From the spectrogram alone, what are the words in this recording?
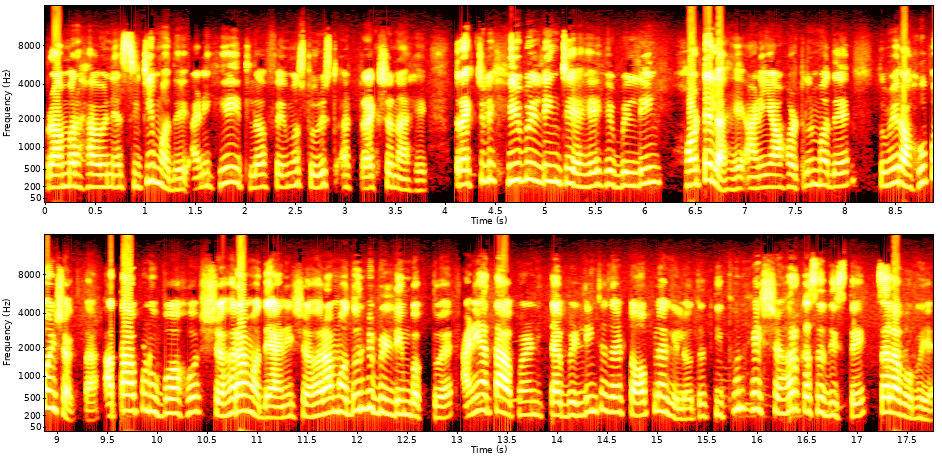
ब्रामर हॅवन या सिटीमध्ये आणि हे इथलं फेमस टुरिस्ट अट्रॅक्शन आहे. तर ऍक्च्युली ही बिल्डिंग जी आहे ही बिल्डिंग हॉटेल आहे आणि या हॉटेलमध्ये तुम्ही राहू पण शकता. आता आपण उभं आहोत शहरामध्ये आणि शहरामधून ही बिल्डिंग बघतोय. आणि आता आपण त्या बिल्डिंगच्या जर टॉपला गेलो तर तिथून हे शहर कसं दिसते? चला बघूया.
